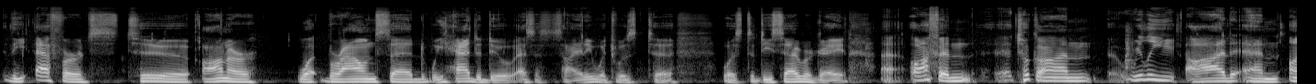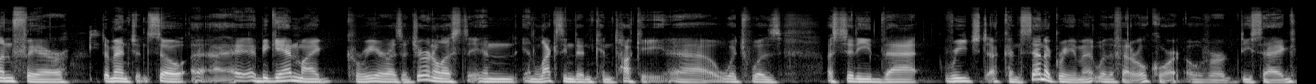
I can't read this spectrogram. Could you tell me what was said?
the efforts to honor what Brown said we had to do as a society, which was to was to desegregate, uh, often took on really odd and unfair dimensions. So I I began my career as a journalist in in Lexington, Kentucky, uh, which was a city that reached a consent agreement with a federal court over deseg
